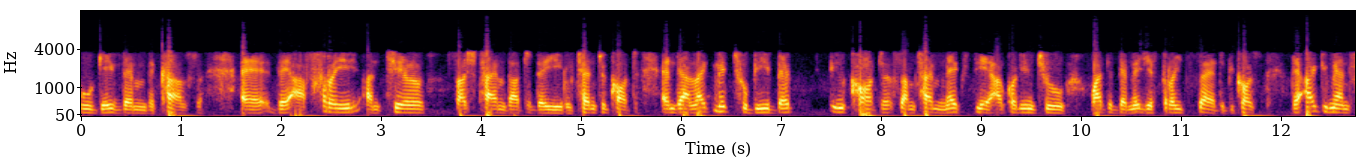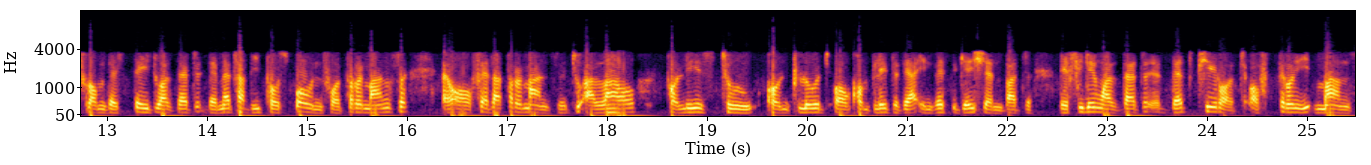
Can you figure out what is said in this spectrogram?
who gave them the cars, uh, they are free until such time that they return to court. And they are likely to be back in court sometime next year, according to what the magistrate said, because the argument from the state was that the matter be postponed for three months uh, or further three months to allow police to conclude or complete their investigation. But the feeling was that that period of three months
